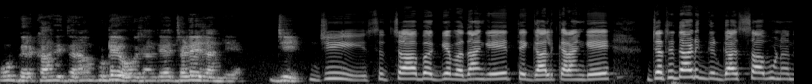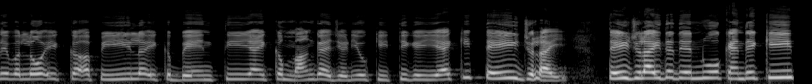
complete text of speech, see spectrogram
ਉਹ ਬਿਰਖਾਂ ਦੀ ਤਰ੍ਹਾਂ ਬੁੱਢੇ ਹੋ ਜਾਂਦੇ ਆ, ਜੜੇ ਜਾਂਦੇ ਆ। ਜੀ। ਜੀ ਸੱਚਾਬ ਅੱਗੇ ਵਧਾਂਗੇ ਤੇ ਗੱਲ ਕਰਾਂਗੇ। ਜਥੇਦਾਰ ਗੁਰਗੱਜ ਸਾਹਿਬ ਹੁਣਾਂ ਦੇ ਵੱਲੋਂ ਇੱਕ ਅਪੀਲ, ਇੱਕ ਬੇਨਤੀ ਜਾਂ ਇੱਕ ਮੰਗ ਹੈ ਜਿਹੜੀ ਉਹ ਕੀਤੀ ਗਈ ਹੈ ਕਿ 23 ਜੁਲਾਈ 23 ਜੁਲਾਈ ਦੇ ਦਿਨ ਨੂੰ ਉਹ ਕਹਿੰਦੇ ਕਿ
